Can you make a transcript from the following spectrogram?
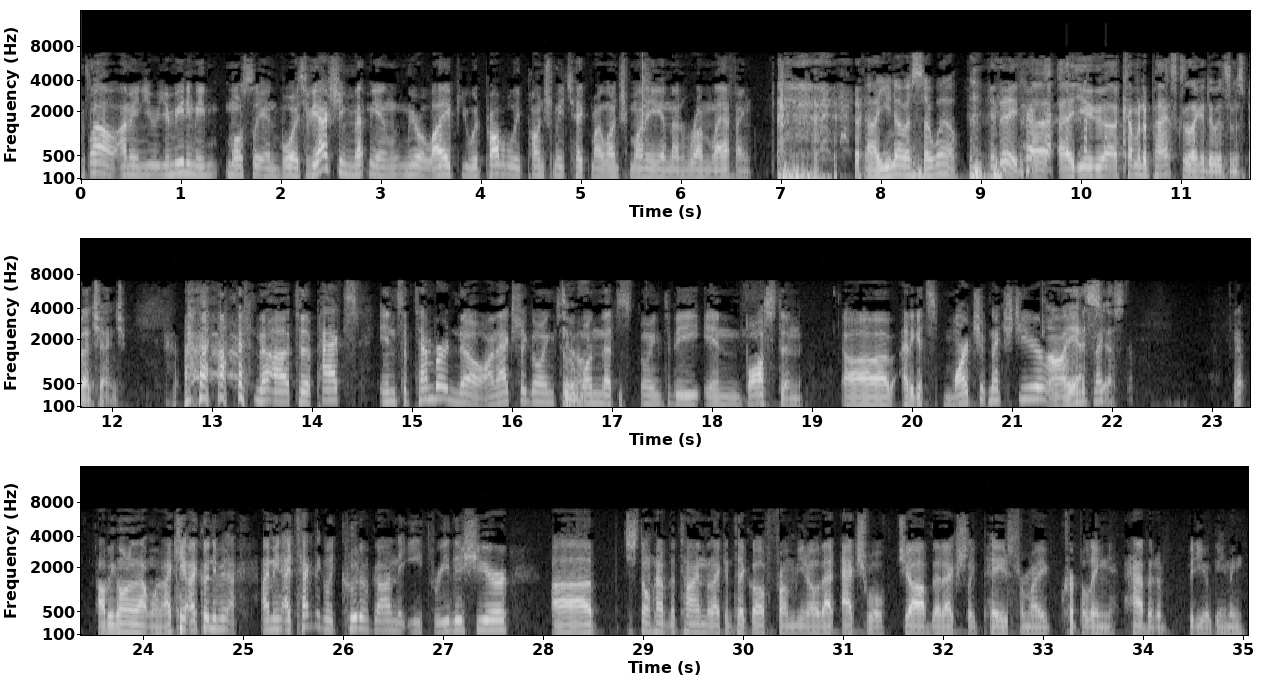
Well, I mean, you're, you're meeting me mostly in voice. If you actually met me in real life, you would probably punch me, take my lunch money, and then run laughing. Uh, you know us so well. Indeed. uh, are you uh, coming to PAX? Because I could do with some spare change. no, uh, to PAX in September? No, I'm actually going to Do the it. one that's going to be in Boston. Uh, I think it's March of next year. Oh, yes, next yes. year. Yep, I'll be going to that one. I can't. I couldn't even. I mean, I technically could have gone to E3 this year. Uh, just don't have the time that I can take off from you know that actual job that actually pays for my crippling habit of video gaming.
